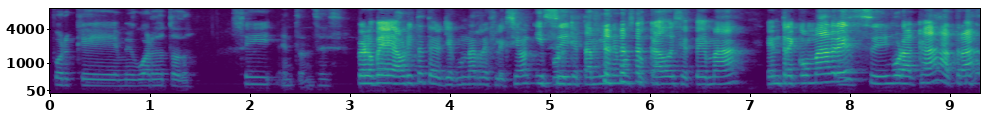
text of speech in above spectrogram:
porque me guardo todo. Sí, Entonces, Pero ve, ahorita te llegó una reflexión y Sí. porque también hemos tocado ese tema entre comadres, Sí. por acá atrás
